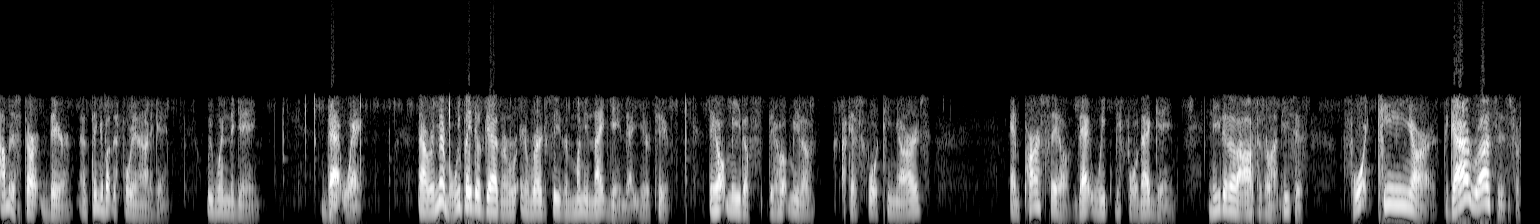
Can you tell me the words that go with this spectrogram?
I'm going to start there and think about the 49 game. We win the game that way. Now remember, we played those guys in in regular season Monday night game that year too. They helped me to they helped me to I guess 14 yards. And Parcells that week before that game needed an offensive line. He says 14 yards. The guy rushes for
